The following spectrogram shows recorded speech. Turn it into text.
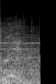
Two.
